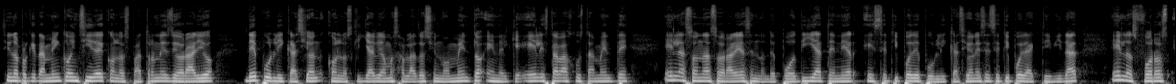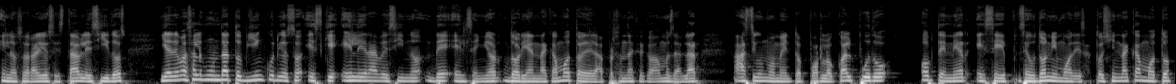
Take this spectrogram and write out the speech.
sino porque también coincide con los patrones de horario de publicación con los que ya habíamos hablado hace un momento, en el que él estaba justamente en las zonas horarias en donde podía tener ese tipo de publicaciones, ese tipo de actividad en los foros, en los horarios establecidos. Y además algún dato bien curioso es que él era vecino del señor Dorian Nakamoto, de la persona que acabamos de hablar hace un momento, por lo cual pudo obtener ese seudónimo de Satoshi Nakamoto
